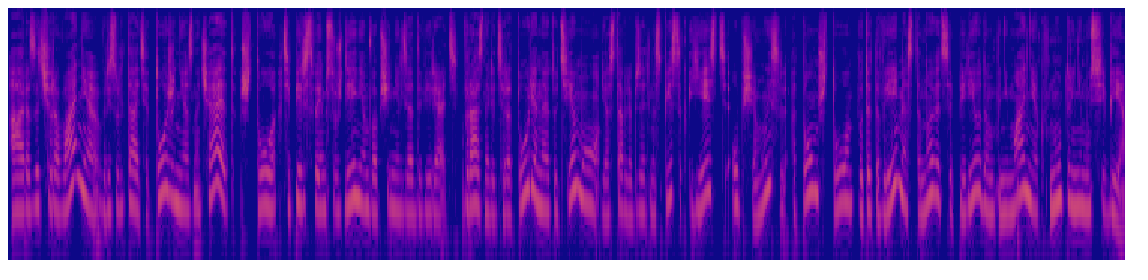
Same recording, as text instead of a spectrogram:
А разочарование в результате тоже не означает, что теперь своим суждениям вообще нельзя доверять. В разной литературе на эту тему, я оставлю обязательно список, есть общая мысль о том, что вот это время становится периодом внимания к внутреннему себе.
